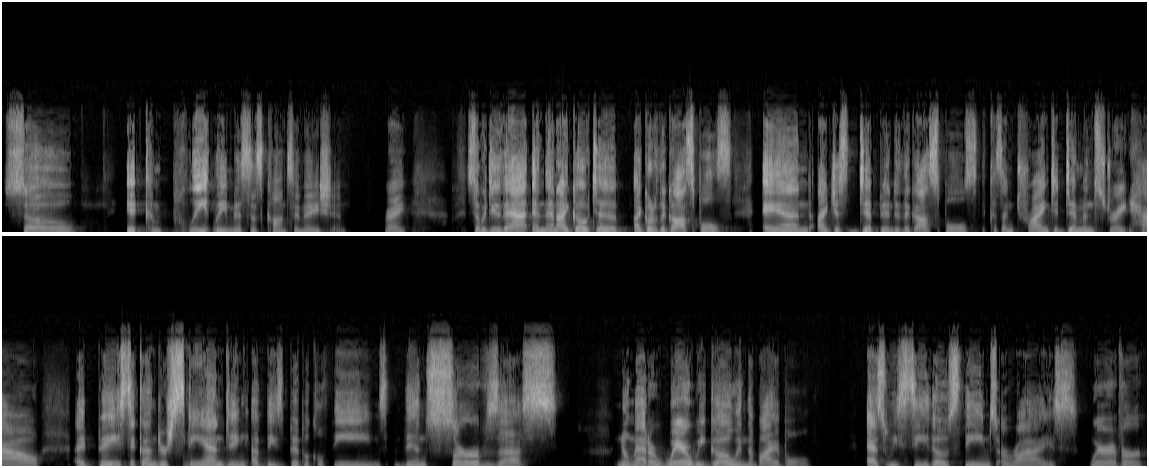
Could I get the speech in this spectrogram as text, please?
So it completely misses consummation, right? So we do that and then I go to I go to the gospels and I just dip into the gospels because I'm trying to demonstrate how a basic understanding of these biblical themes then serves us no matter where we go in the Bible as we see those themes arise wherever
